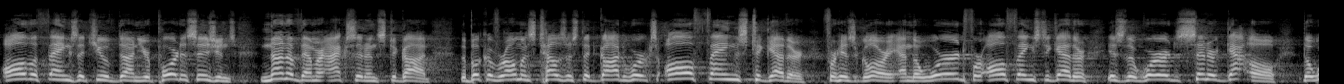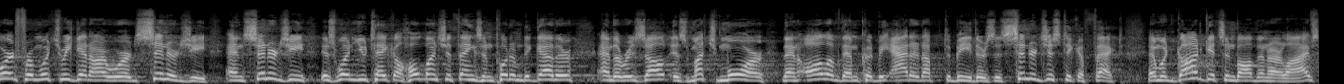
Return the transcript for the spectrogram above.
all the things that you have done, your poor decisions, none of them are accidents to God. The book of Romans tells us that God works all things together for his glory. And the word for all things together is the word synergao, the word from which we get our word synergy. And synergy is when you take a whole bunch of things and put them together, and the result is much more than all of them could be added up to be. There's a synergistic effect. And when God gets involved in our lives,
